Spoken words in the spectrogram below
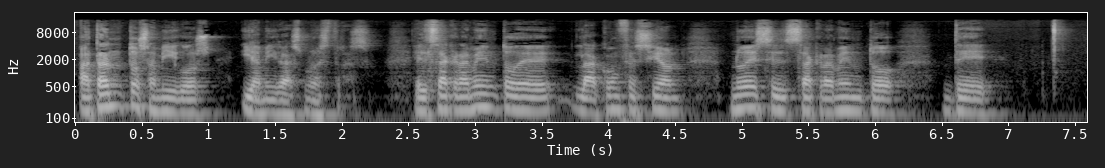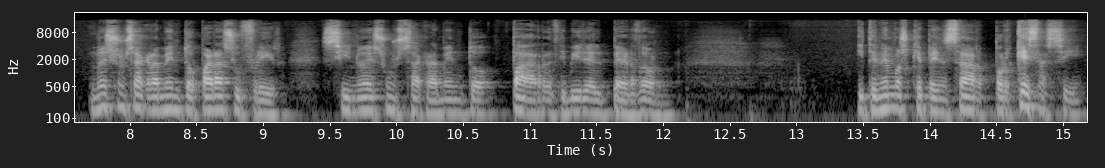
a tantos amigos y amigas nuestras. El sacramento de la confesión no es el sacramento de no es un sacramento para sufrir, sino es un sacramento para recibir el perdón. Y tenemos que pensar, porque es así,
